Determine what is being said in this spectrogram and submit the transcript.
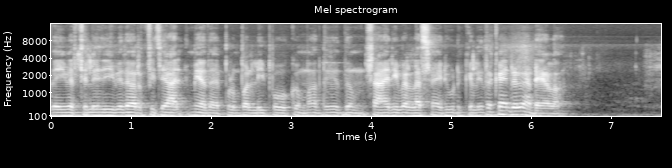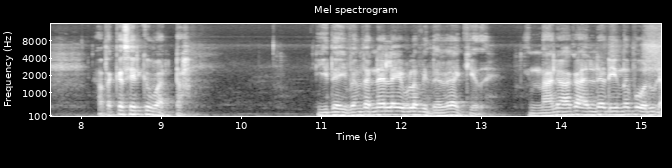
ദൈവത്തിൽ ജീവിതം അർപ്പിച്ച ആത്മീയത എപ്പോഴും പള്ളിയിൽ പോക്കും അത് ഇതും സാരി വെള്ള സാരി ഉടുക്കൽ ഇതൊക്കെ അതിന്റെ ഒരു അടയാളം. അതൊക്കെ ശരിക്കും വട്ട. ഈ ദൈവം തന്നെയല്ലേ ഇവളെ വിധവയാക്കിയത്? എന്നാലും ആ കാലിന്റെ അടിയിൽ നിന്ന് പോരൂല.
